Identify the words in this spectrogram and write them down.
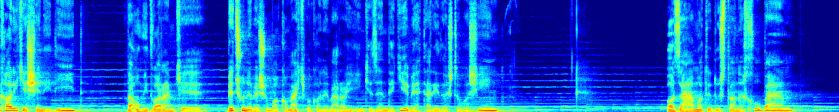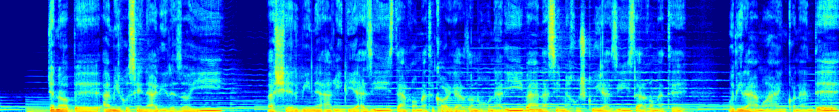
کاری که شنیدید و امیدوارم که بتونه به شما کمک بکنه برای اینکه زندگی بهتری داشته باشین با زحمات دوستان خوبم جناب امیر حسین علی رضایی و شروین عقیلی عزیز در قامت کارگردان هنری و نسیم خوشگوی عزیز در قامت مدیر هماهنگ کننده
